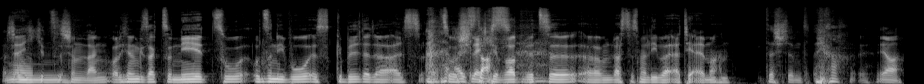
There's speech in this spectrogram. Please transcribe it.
Wahrscheinlich Ähm, gibt es das schon lang. Oder ich habe gesagt, so, nee, zu, unser Niveau ist gebildeter als, als so Als schlechte das. Wortwitze. Ähm, lass das mal lieber RTL machen. Das stimmt. Ja, ja.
